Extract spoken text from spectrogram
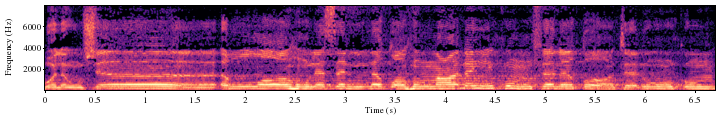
ولو شاء الله لسلطهم عليكم فلقاتلوكم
